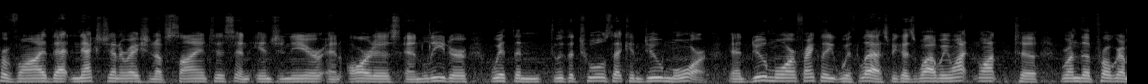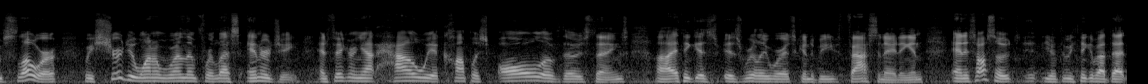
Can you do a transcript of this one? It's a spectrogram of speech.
provide that next generation of scientists and engineer and artist and leader with the, with the tools that can do more, and do more, frankly, with less, because while we want, want to run the program slower, we sure do want to run them for less energy, and figuring out how we accomplish all of those things, uh, I think is, is really where it's going to be fascinating. And, and it's also, you know, we think about that,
